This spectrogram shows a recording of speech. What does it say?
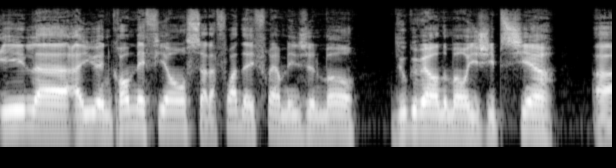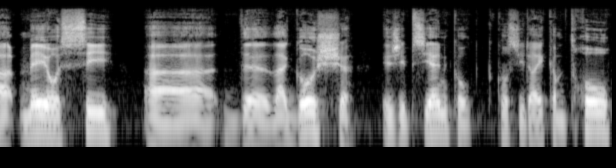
il a eu une grande méfiance à la fois des frères musulmans, du gouvernement égyptien, euh, mais aussi euh, de la gauche égyptienne qu'on considérait comme trop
